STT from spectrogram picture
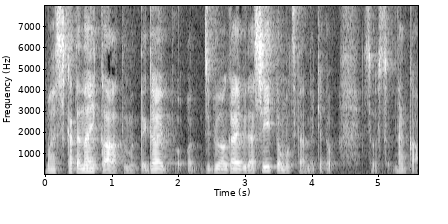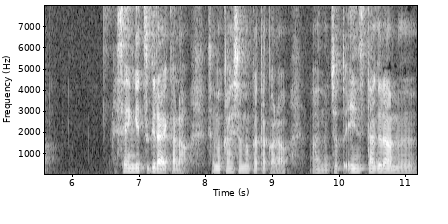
まあ仕方ないかと思って外部自分は外部だしと思ってたんだけどそうそうなんか先月ぐらいからその会社の方からあのちょっとインスタグラム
